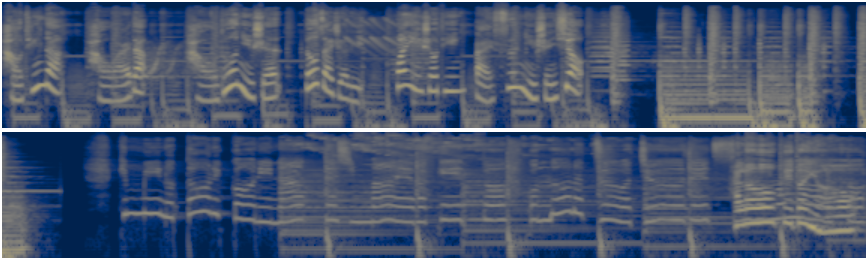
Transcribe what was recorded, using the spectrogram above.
好听的，好玩的，好多女神都在这里，欢迎收听《百思女神秀》。Hello，各位段友，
